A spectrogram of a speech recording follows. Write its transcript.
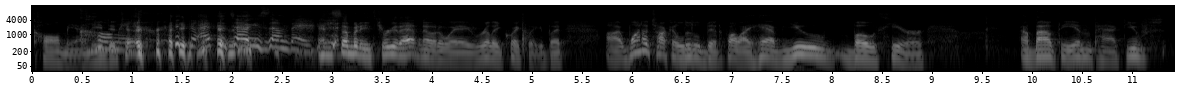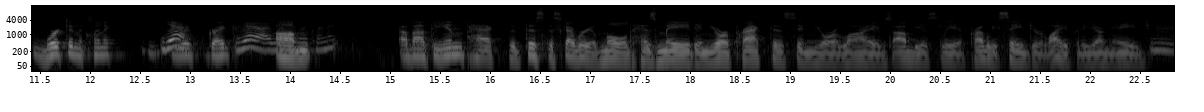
Call me. I. Call need to tell you. I have to tell you something. and somebody threw that note away really quickly. But I want to talk a little bit while I have you both here about the impact. You've worked in the clinic Yeah. with Greg? Yeah, I work in Um, the clinic. about the impact that this discovery of mold has made in your practice, in your lives. Obviously, it probably saved your life at a young age. Mm.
